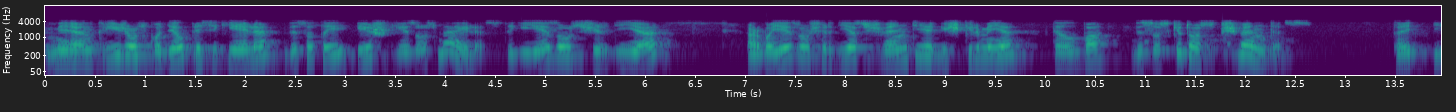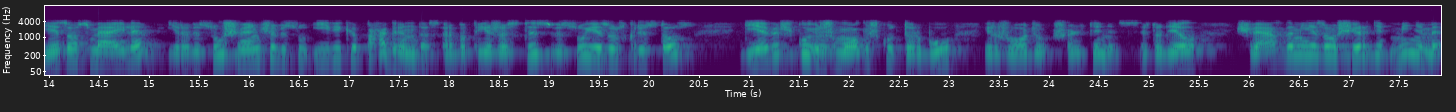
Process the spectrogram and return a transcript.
mirė ant kryžiaus, kodėl prisikėlė, visa tai iš Jėzaus meilės. Taigi Jėzaus širdyje arba Jėzaus širdies šventėje iškilmėje telpa visos kitos šventės. Tai Jėzaus meilė yra visų švenčių, visų įvykių pagrindas arba priežastis visų Jėzaus Kristaus dieviškų ir žmogiškų darbų ir žodžių šaltinis. Ir todėl švesdami Jėzaus širdį minime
